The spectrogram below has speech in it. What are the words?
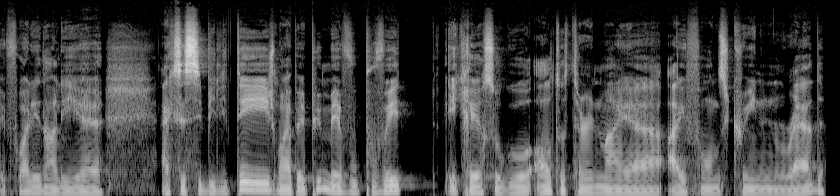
il faut aller dans les accessibilités, je ne me rappelle plus, mais vous pouvez écrire sur Google All to turn my iPhone screen red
